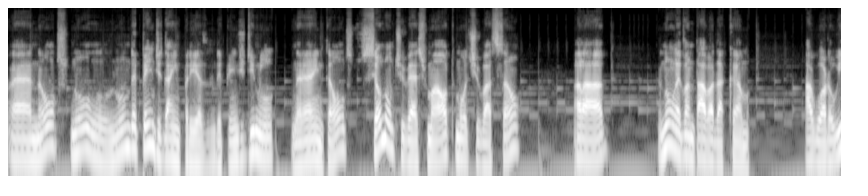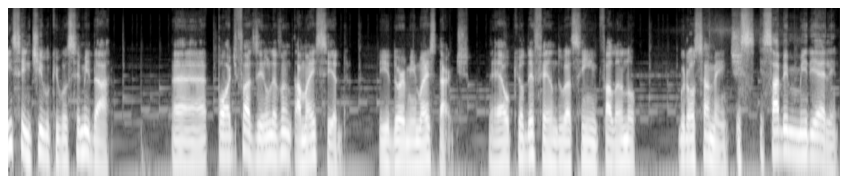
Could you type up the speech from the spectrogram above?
é, não, não, não depende da empresa, depende de mim, né? Então, se eu não tivesse uma automotivação, ah, eu não levantava da cama. Agora, o incentivo que você me dá é, pode fazer eu levantar mais cedo e dormir mais tarde. É o que eu defendo, assim, falando grossamente. E, e sabe, Mirielle,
